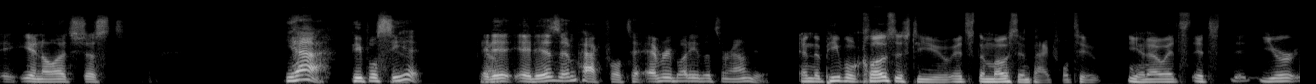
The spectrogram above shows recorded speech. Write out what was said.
you know it's just yeah people see it yeah. it, it is impactful to everybody that's around you. And the people closest to you it's the most impactful too. You know it's it's your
